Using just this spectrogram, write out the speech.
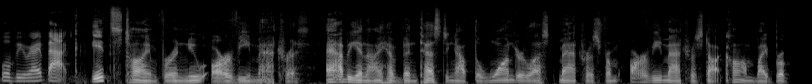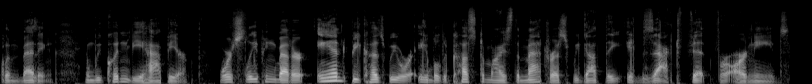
We'll be right back. It's time for a new RV mattress. Abby and I have been testing out the Wanderlust mattress from RVMattress.com by Brooklyn Bedding, and we couldn't be happier. We're sleeping better, and because we were able to customize the mattress, we got the exact fit for our needs.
